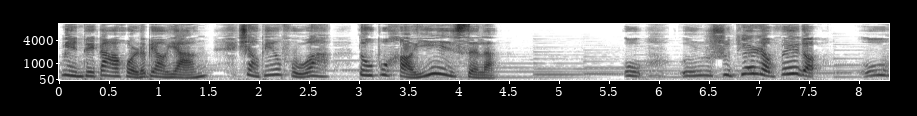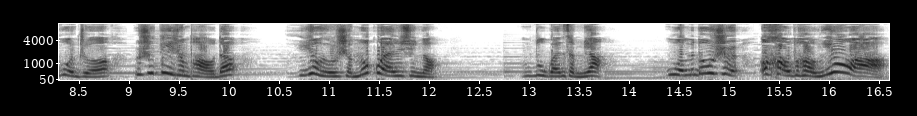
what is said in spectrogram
面。面对大伙儿的表扬，小蝙蝠啊都不好意思了。哦，呃，是天上飞的，或者是地上跑的，又有什么关系呢？不管怎么样，我们都是好朋友啊。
